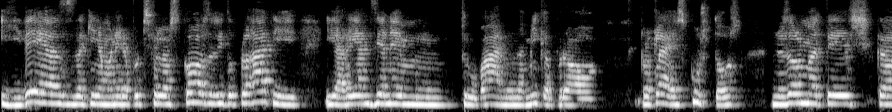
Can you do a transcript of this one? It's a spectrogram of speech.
idees de quina manera pots fer les coses i tot plegat i, i ara ja ens hi anem trobant una mica, però, però clar, és costós. No és el mateix que,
